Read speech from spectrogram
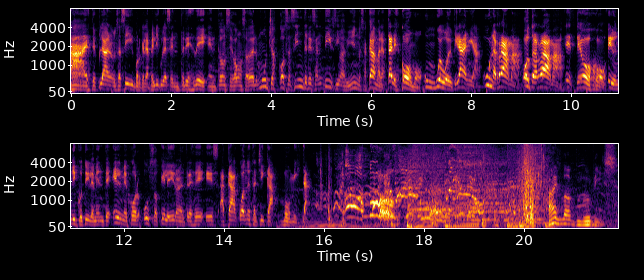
Ah, este plano es así porque la película es en 3D, entonces vamos a ver muchas cosas interesantísimas viniendo a esa cámara, tales como un huevo de piraña, una rama, otra rama, este ojo. Pero indiscutiblemente el mejor uso que le dieron al 3D es acá cuando esta chica vomita. I love movies.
